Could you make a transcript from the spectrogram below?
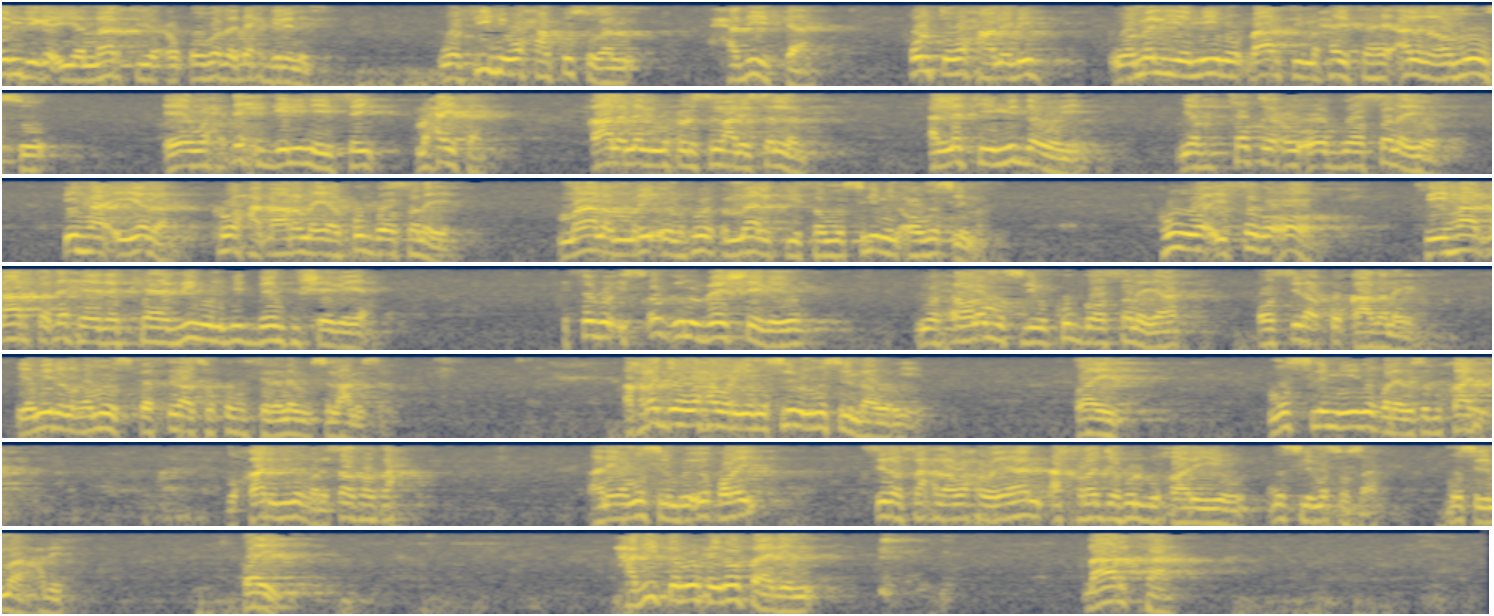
dembiga iyo naarta iyo cuquubada dhexgelinaysa wa fiihi waxaa ku sugan xadiidka qultu waxaan idhi wama alyamiinu dhaartii maxay tahay alkhamuusu ee wax dhexgelinaysay maxay tahay? Qaala nabigu wuxuu uhi sal alay wasalam allatii midda weye yaqtaticu oo goosanayo bihaa iyada ruuxa dhaaranayaa ku goosanaya maala mri'in ruuxu maalkiisa muslimin oo muslima huwa isaga oo fiihaa dhaarta dhexdeeda kaadibun mid been ku sheegaya. Isagoo is-og inuu been sheegayo yuu xoolo muslim ku goosanayaa oo sidaa ku qaadanaya. Yamiin alkhamuuska sidaasuu ku fasira nabigu sal alay slam akhrajahu waxaa wariyey muslimun muslim baa wariyey ayib muslim idin qoray mise bukhaari bukhaari buu idin qoray saasaa sax aniga muslim buu qoray sida saxda waxa weeyaan akhrajahu lbukhaariyu muslim saar muslim maaha xadiid ayib xadiidkan wuxuu inoo faadin dhaarta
